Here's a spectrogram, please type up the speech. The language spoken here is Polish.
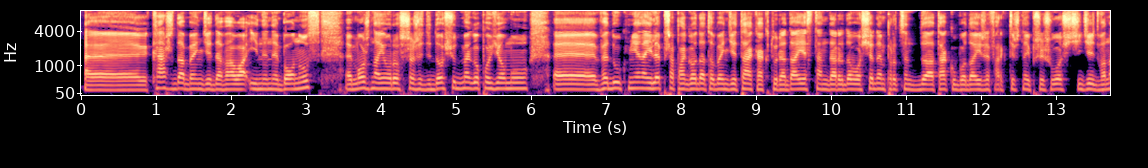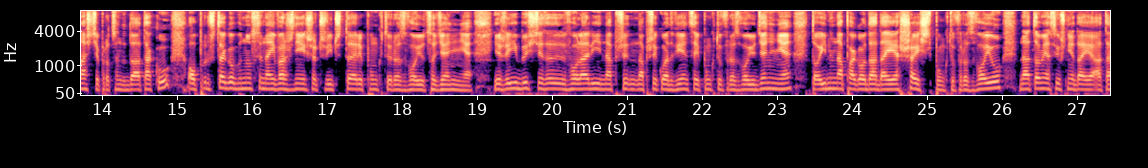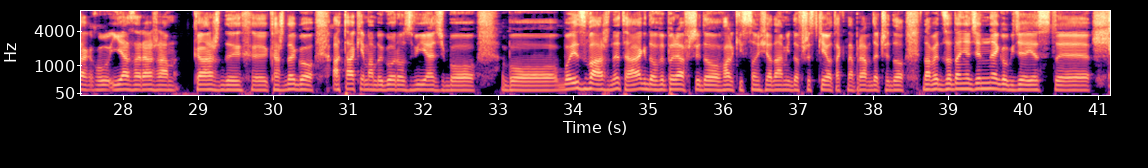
E, każda będzie dawała inny bonus. E, można ją rozszerzyć do siódmego poziomu. E, według mnie najlepsza pagoda to będzie taka, która daje standardowo 7% do ataku, bodajże w arktycznej przyszłości 12% do ataku. Oprócz tego bonusy najważniejsze, czyli 4 punkty rozwoju codziennie. Jeżeli byście woleli na, przy, na przykład więcej punktów rozwoju dziennie, to inna pagoda daje 6 punktów rozwoju, natomiast już nie daje ataku. Ja zarażam każdych, każdego atakiem, aby go rozwijać, bo, bo, bo jest ważny, tak, do wyprawszy do walki z sąsiadami, do wszystkiego tak naprawdę, czy do nawet zadania dziennego, gdzie jest e,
